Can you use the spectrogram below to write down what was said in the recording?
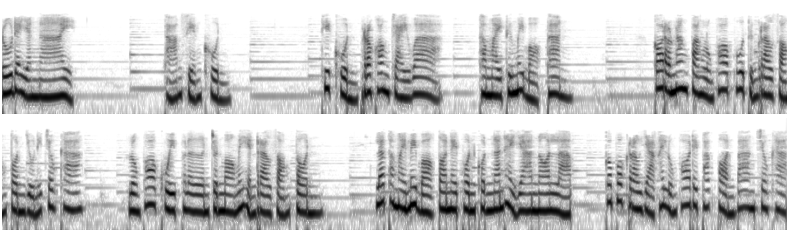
รู้ได้ยังไง ถามเสียงคุณ ที่คุณเพราะข้องใจว่าทำไมถึงไม่บอกท่าน ก็เรานั่งฟังหลวงพ่อพูดถึงเราสองตนอยู่นี่เจ้าค่ะ หลวงพ่อคุยเพลินจนมองไม่เห็นเราสองตน แล้วทำไมไม่บอกตอนในพลคนนั้นให้ยานอนหลับ ก็พวกเราอยากให้หลวงพ่อได้พักผ่อนบ้างเจ้าค่ะ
